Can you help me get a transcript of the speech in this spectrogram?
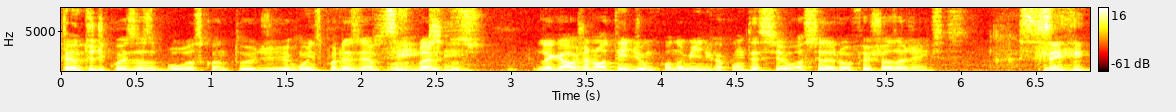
Tanto de coisas boas quanto de ruins, por exemplo. Sim, os bancos, sim. legal, já não atendiam um condomínio. O que aconteceu, acelerou, fechou as agências. Sim.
